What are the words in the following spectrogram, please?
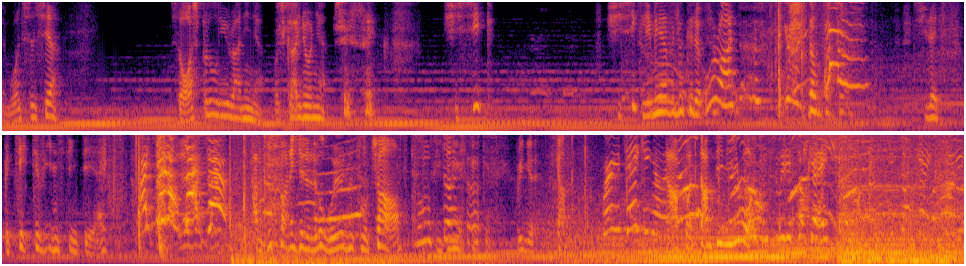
And what's this here? It's the hospital you running here. What's going on here? She's sick. She's sick. She's sick. Let me have a look at her. All right. Don't touch her. See that protective instinct there, eh? I said don't touch her! I'm just trying to get a little word with your child. Don't Give me a touch her. Bring her. Come. Where are you taking us? Now I've got something he Come on, wants. sweetie, it's okay. It's okay, sweetie.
